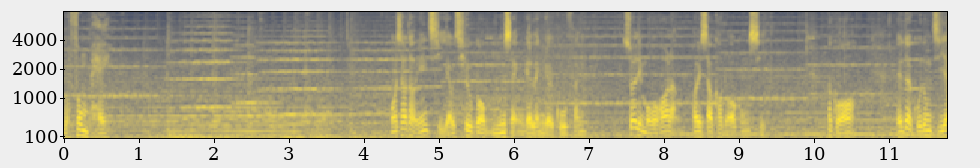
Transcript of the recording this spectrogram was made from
活封皮。我手頭已經持有超過五成嘅領鋭股份，所以你冇可能可以收購到我公司。不過你都係股東之一，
